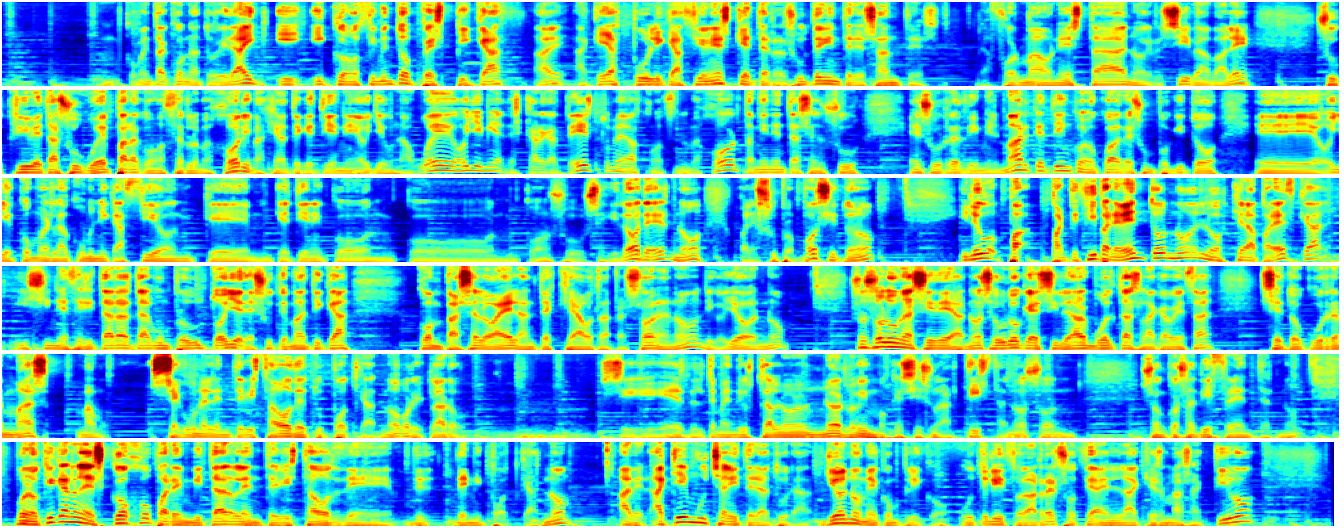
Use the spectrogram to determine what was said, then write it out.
Comenta con naturalidad y, conocimiento perspicaz, ¿vale? Aquellas publicaciones que te resulten interesantes de forma honesta, no agresiva, ¿vale? Suscríbete a su web para conocerlo mejor. Imagínate que tiene, oye, una web, oye, mira, descárgate esto, me vas conociendo mejor. También entras en su, en su red de email marketing, con lo cual ves un poquito, eh, oye, cómo es la comunicación que, tiene con, con, sus seguidores, ¿no? ¿Cuál es su propósito, ¿no? Y luego participa en eventos, ¿no? En los que aparezca. Y si necesitaras de algún producto, oye, de su temática, compárselo a él antes que a otra persona, ¿no? Digo yo, ¿no? Son solo unas ideas, ¿no? Seguro que si le das vueltas a la cabeza, se te ocurren más, vamos, según el entrevistado de tu podcast, ¿no? Porque claro, mm, si es del tema industrial no, es lo mismo que si es un artista, ¿no? Son, son cosas diferentes, ¿no? Bueno, ¿qué canal escojo para invitar al entrevistado de, de mi podcast, ¿no? A ver, aquí hay mucha literatura. Yo no me complico. Utilizo la red social en la que es más activo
